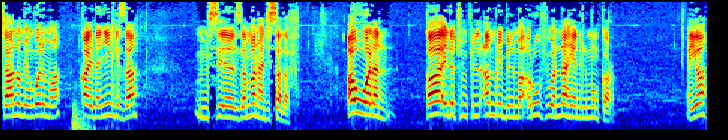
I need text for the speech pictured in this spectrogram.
tano miongoni mwa kaida nyingi za za manhaji salaf. Awalan qaidatun fil amri bil ma'ruf wan nahy anil munkar. Aiyo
